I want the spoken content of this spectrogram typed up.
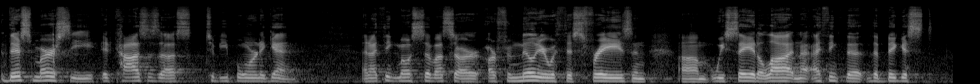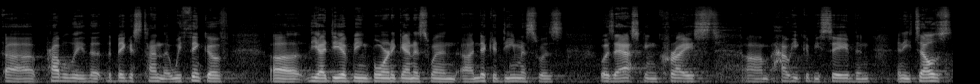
This mercy, it causes us to be born again. And I think most of us are, are familiar with this phrase, and um, we say it a lot. And I think the, the biggest, uh, probably the, the biggest time that we think of uh, the idea of being born again is when uh, Nicodemus was was asking Christ um, how he could be saved, and, and he tells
